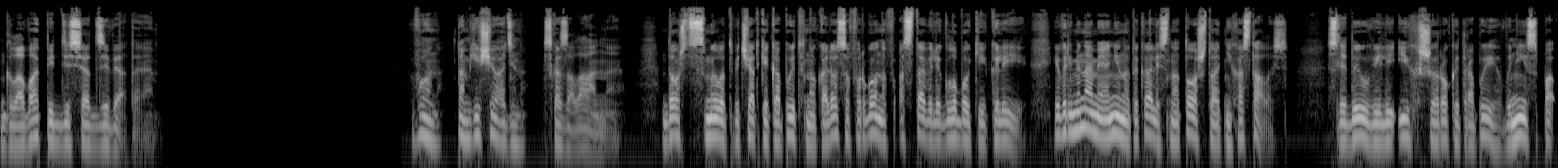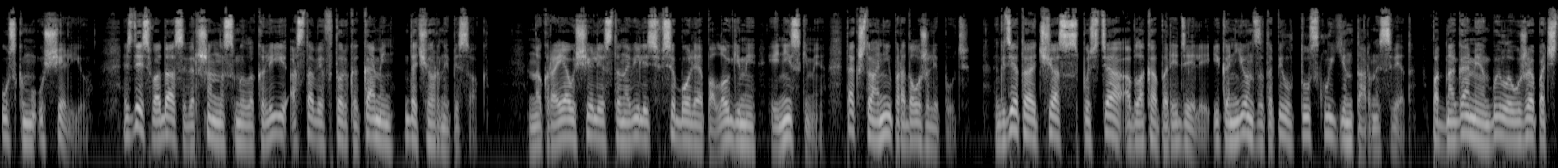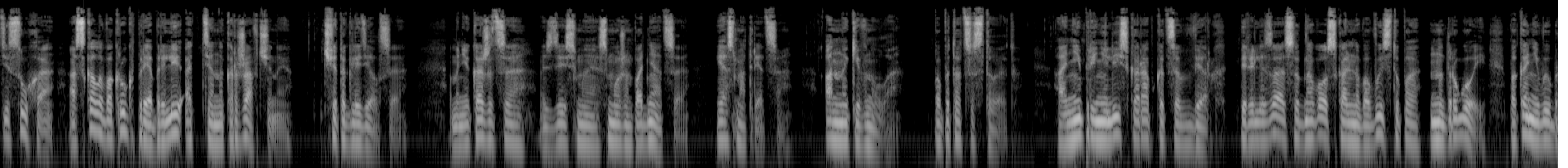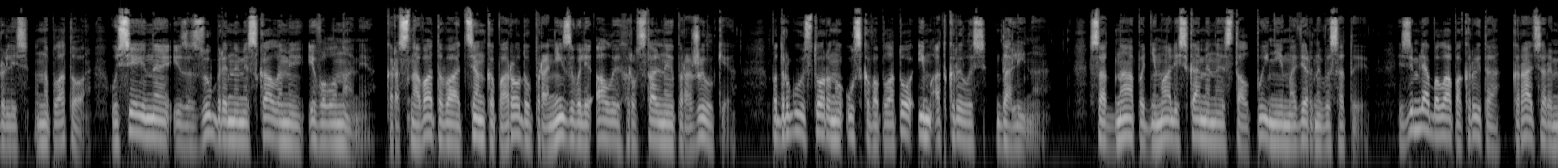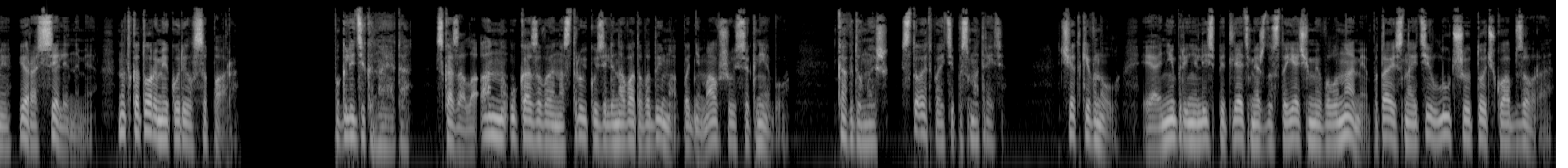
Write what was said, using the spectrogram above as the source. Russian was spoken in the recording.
Глава 59 «Вон, там еще один», — сказала Анна. Дождь смыл отпечатки копыт, но колеса фургонов оставили глубокие колеи, и временами они натыкались на то, что от них осталось. Следы увели их с широкой тропы вниз по узкому ущелью. Здесь вода совершенно смыла колеи, оставив только камень да черный песок. Но края ущелья становились все более пологими и низкими, так что они продолжили путь. Где-то час спустя облака поредели, и каньон затопил тусклый янтарный свет. Под ногами было уже почти сухо, а скалы вокруг приобрели оттенок ржавчины. Чет огляделся. «Мне кажется, здесь мы сможем подняться и осмотреться». Анна кивнула. «Попытаться стоит». Они принялись карабкаться вверх, перелезая с одного скального выступа на другой, пока не выбрались на плато, усеянное изозубренными скалами и валунами. Красноватого оттенка породу пронизывали алые хрустальные прожилки. По другую сторону узкого плато им открылась долина. Со дна поднимались каменные столпы неимоверной высоты. Земля была покрыта кратерами и расселенными, над которыми курился пар. «Погляди-ка на это», — сказала Анна, указывая на струйку зеленоватого дыма, поднимавшуюся к небу. «Как думаешь, стоит пойти посмотреть?» Чет кивнул, и они принялись петлять между стоячими валунами, пытаясь найти лучшую точку обзора.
